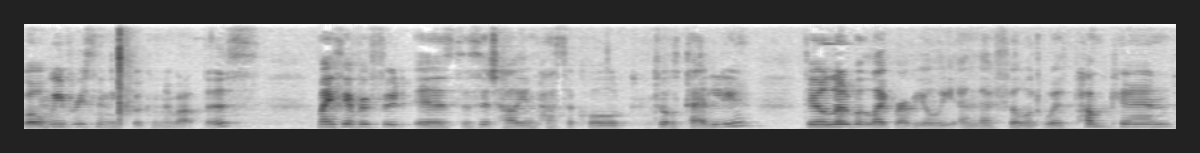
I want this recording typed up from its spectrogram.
Well, Mm. we've recently spoken about this. My favorite food is this Italian pasta called tortelli. They're a little bit like ravioli, and they're filled with pumpkin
